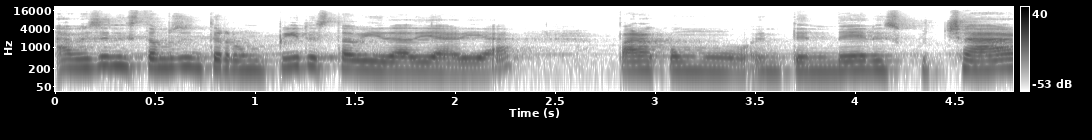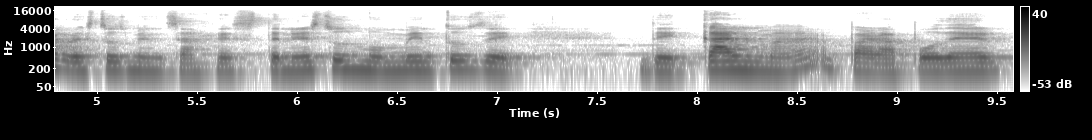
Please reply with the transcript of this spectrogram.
a veces necesitamos interrumpir esta vida diaria para como entender, escuchar estos mensajes, tener estos momentos de, calma para poder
